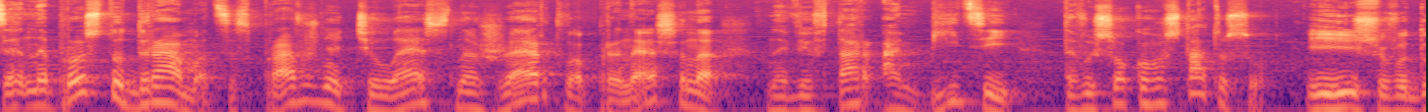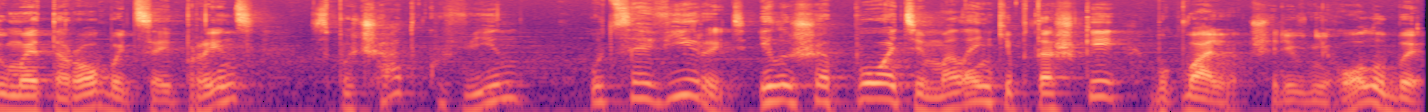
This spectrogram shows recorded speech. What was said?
Це не просто драма, це справжня тілесна жертва, принесена на вівтар амбіцій та високого статусу. І що ви думаєте, робить цей принц? Спочатку він у це вірить, і лише потім маленькі пташки, буквально чарівні голуби,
